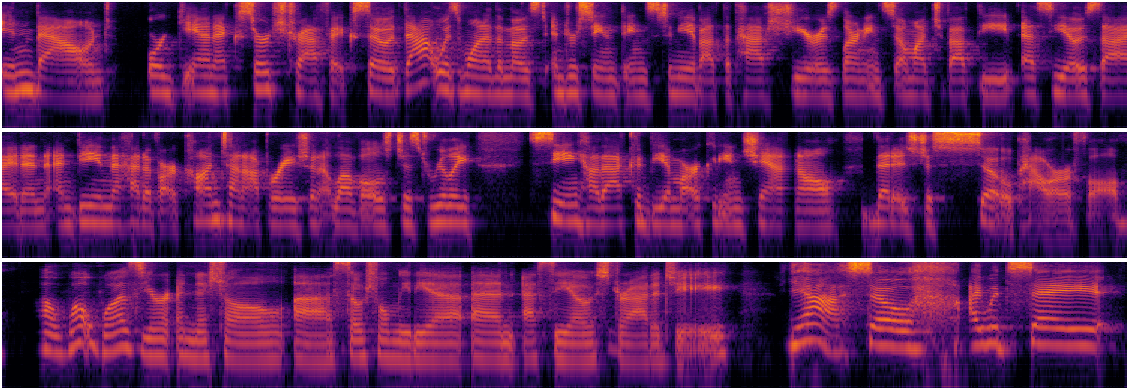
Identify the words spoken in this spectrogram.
inbound organic search traffic. So that was one of the most interesting things to me about the past year is learning so much about the SEO side and, and being the head of our content operation at levels, just really seeing how that could be a marketing channel that is just so powerful. Oh, what was your initial uh, social media and SEO strategy? Yeah. So I would say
